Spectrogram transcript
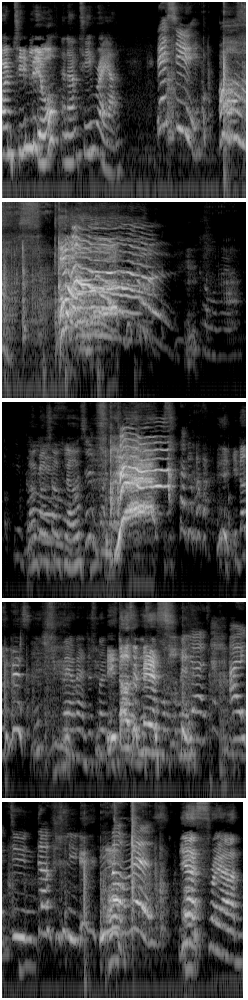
I'm Team Leo. And I'm Team Rayan. Let's see. Oh. Oh! Come on, Rayan. You've got Don't go so close. I he doesn't miss. Rayan, Rayan, just focus. He doesn't miss. still more to win. Yes, I do definitely Oh. not miss. Yes, Rayan.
